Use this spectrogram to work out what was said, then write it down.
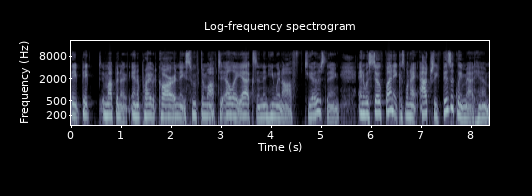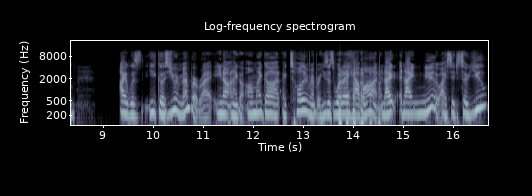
they picked him up in a in a private car and they swooped him off to LAX and then he went off to the other thing. And it was so funny because when I actually physically met him, I was, he goes, you remember, right? You know, and I go, oh my God, I totally remember. He says, what did I have on? And I, and I knew, I said, so you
